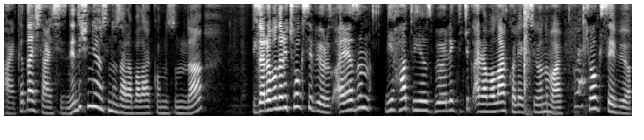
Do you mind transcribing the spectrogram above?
Arkadaşlar siz ne düşünüyorsunuz arabalar konusunda? Biz arabaları çok seviyoruz. Ayaz'ın bir Hot Wheels böyle küçük arabalar koleksiyonu var. Çok seviyor.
